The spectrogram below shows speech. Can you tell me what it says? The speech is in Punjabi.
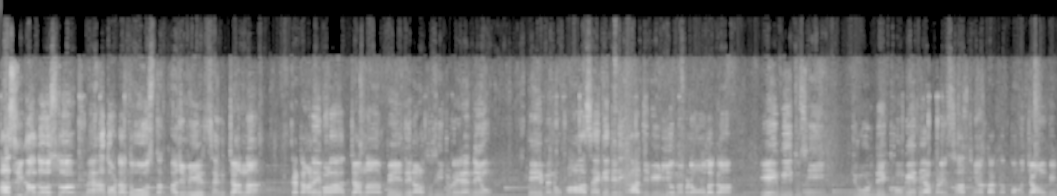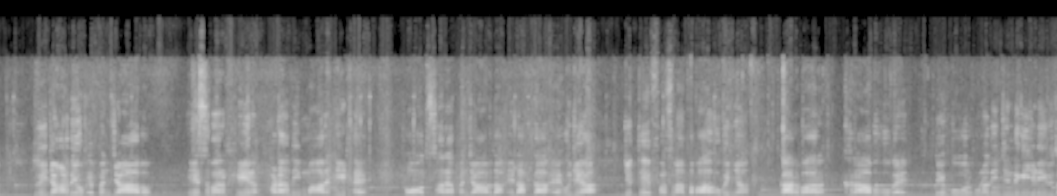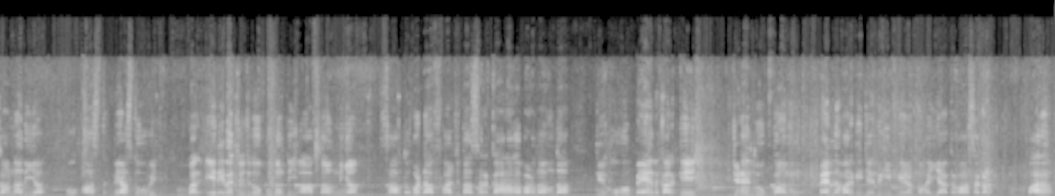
ਸਤਿ ਸ੍ਰੀ ਅਕਾਲ ਦੋਸਤੋ, ਮੈਂ ਹਾਂ ਤੁਹਾਡਾ ਦੋਸਤ ਅਜਮੇਰ ਸਿੰਘ ਚਾਨਾ। ਕਟਾਣੇ ਵਾਲਾ ਚਾਨਾ ਪੇਜ ਦੇ ਨਾਲ ਤੁਸੀਂ ਜੁੜੇ ਰਹਿੰਦੇ ਹੋ। ਤੇ ਮੈਨੂੰ ਆਸ ਹੈ ਕਿ ਜਿਹੜੀ ਅੱਜ ਵੀਡੀਓ ਮੈਂ ਬਣਾਉਣ ਲੱਗਾ, ਇਹ ਵੀ ਤੁਸੀਂ ਜਰੂਰ ਦੇਖੋਗੇ ਤੇ ਆਪਣੇ ਸਾਥੀਆਂ ਤੱਕ ਪਹੁੰਚਾਓਗੇ। ਤੁਸੀਂ ਜਾਣਦੇ ਹੋ ਕਿ ਪੰਜਾਬ ਇਸ ਵਾਰ ਫੇਰ ਹੜ੍ਹਾਂ ਦੀ ਮਾਰ ਹੇਠ ਹੈ। ਬਹੁਤ ਸਾਰਾ ਪੰਜਾਬ ਦਾ ਇਲਾਕਾ ਇਹੋ ਜਿਹਾ, ਜਿੱਥੇ ਫਸਲਾਂ ਤਬਾਹ ਹੋ ਗਈਆਂ, ਘਰ-ਬਾਰ ਖਰਾਬ ਹੋ ਗਏ ਤੇ ਹੋਰ ਉਹਨਾਂ ਦੀ ਜ਼ਿੰਦਗੀ ਜਿਹੜੀ ਰੋਜ਼ਾਨਾ ਦੀ ਆ, ਉਹ ਅਸਤ ਵਿਅਸਤ ਹੋ ਗਈ। ਪਰ ਇਹਦੇ ਵਿੱਚ ਜਦੋਂ ਕੁਦਰਤੀ ਆਫਤਾਂ ਹੁੰਦੀਆਂ, ਸਭ ਤੋਂ ਵੱਡਾ ਫਰਜ਼ ਤਾਂ ਸਰਕਾਰਾਂ ਦਾ ਬਣਦਾ ਹੁੰਦਾ ਕਿ ਉਹ ਪਹਿਲ ਕਰਕੇ ਜਿਹੜੇ ਲੋਕਾਂ ਨੂੰ ਪਹਿਲਾਂ ਵਰਗੀ ਜ਼ਿੰਦਗੀ ਫਿਰ ਮੁਹੱਈਆ ਕਰਵਾ ਸਕਣ। ਪਰ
